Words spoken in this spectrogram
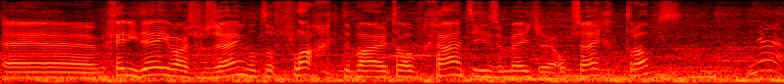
Eh, geen idee waar ze voor zijn, want de vlag waar het over gaat, die is een beetje opzij getrapt. ja.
